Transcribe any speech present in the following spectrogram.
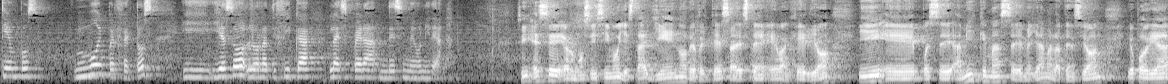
tiempos muy perfectos y, y eso lo ratifica la espera de Simeón y de Ana. Sí, es hermosísimo y está lleno de riqueza este evangelio. Y eh, pues eh, a mí, ¿qué más eh, me llama la atención? Yo podría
